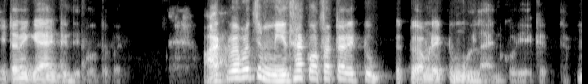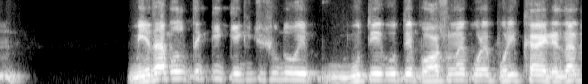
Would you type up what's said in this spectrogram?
এটা আমি গ্যারান্টি দিয়ে বলতে পারি। আরেকটা ব্যাপার হচ্ছে, মেধা কথাটার একটু একটু আমরা একটু মূল্যায়ন করি এক্ষেত্রে, হুম? মেধা বলতে কি, কে কিছু শুধু ওই গুতিয়ে গুতিয়ে পড়াশোনা করে পরীক্ষায় রেজাল্ট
